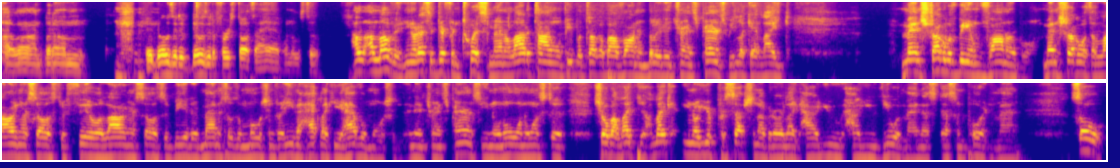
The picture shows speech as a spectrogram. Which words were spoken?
out of line. But um, those are the those are the first thoughts I have on those two. I, I, love it. You know, that's a different twist, man. A lot of times when people talk about vulnerability transparency, we look at like men struggle with being vulnerable. Men struggle with allowing ourselves to feel, allowing ourselves to be able to manage those emotions or even act like you have emotions. And then transparency, you know, no one wants to show about like like you know your perception of it or like how you how you view it, man. That's that's important, man. So,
